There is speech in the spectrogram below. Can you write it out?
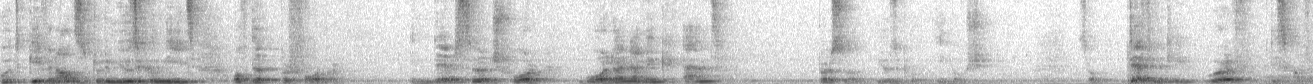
could give an answer to the musical needs of the performer in their search for more dynamic and personal musical emotion. So definitely worth discovering.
